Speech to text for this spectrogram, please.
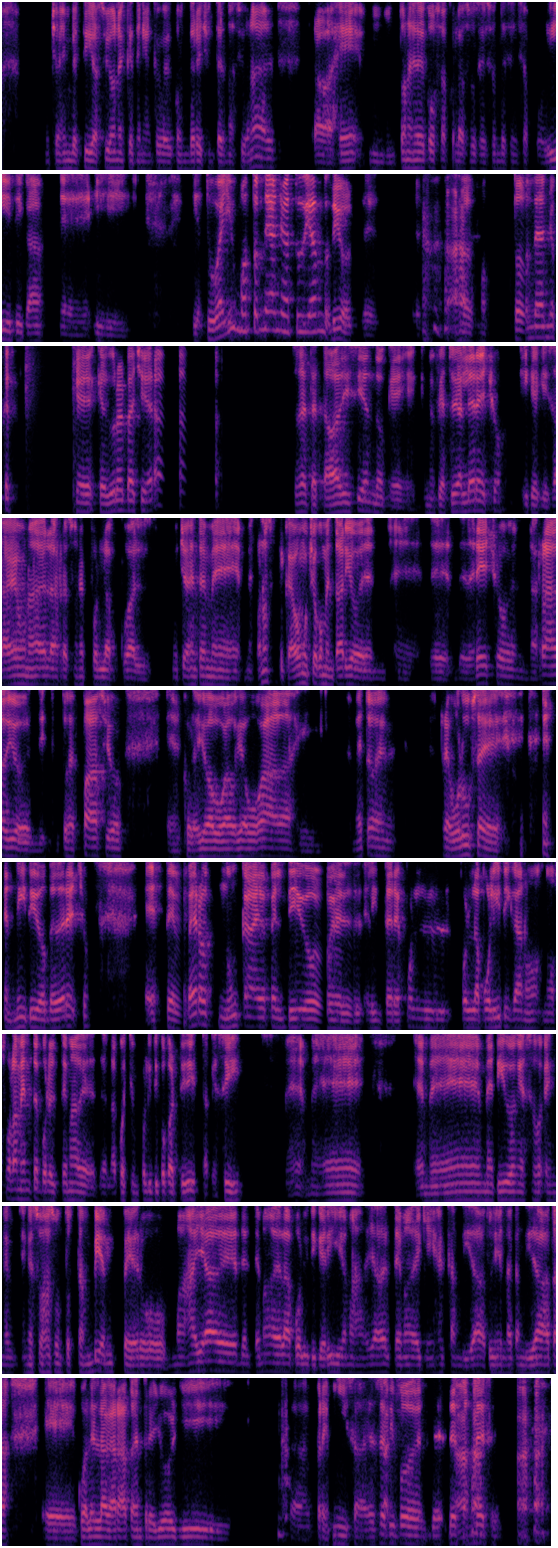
muchas investigaciones que tenían que ver con derecho internacional, trabajé montones de cosas con la Asociación de Ciencias Políticas eh, y, y estuve ahí un montón de años estudiando, digo, Ajá. un montón de años que, que, que dura el bachillerato. Entonces te estaba diciendo que, que me fui a estudiar Derecho y que quizás es una de las razones por las cuales mucha gente me, me conoce, porque hago mucho comentario en, eh, de, de Derecho, en la radio, en distintos espacios, en el Colegio de Abogados y Abogadas, y me meto en revoluces nítidos de Derecho. Este, pero nunca he perdido el, el interés por, por la política, no, no solamente por el tema de, de la cuestión político-partidista, que sí, me, me he, me he metido en, eso, en, el- en esos asuntos también, pero más allá de- del tema de la politiquería, más allá del tema de quién es el candidato, quién es la candidata, eh, cuál es la garata entre Georgie y la premisa, ese tipo de, de, de Ajá. sandeces. Ajá.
